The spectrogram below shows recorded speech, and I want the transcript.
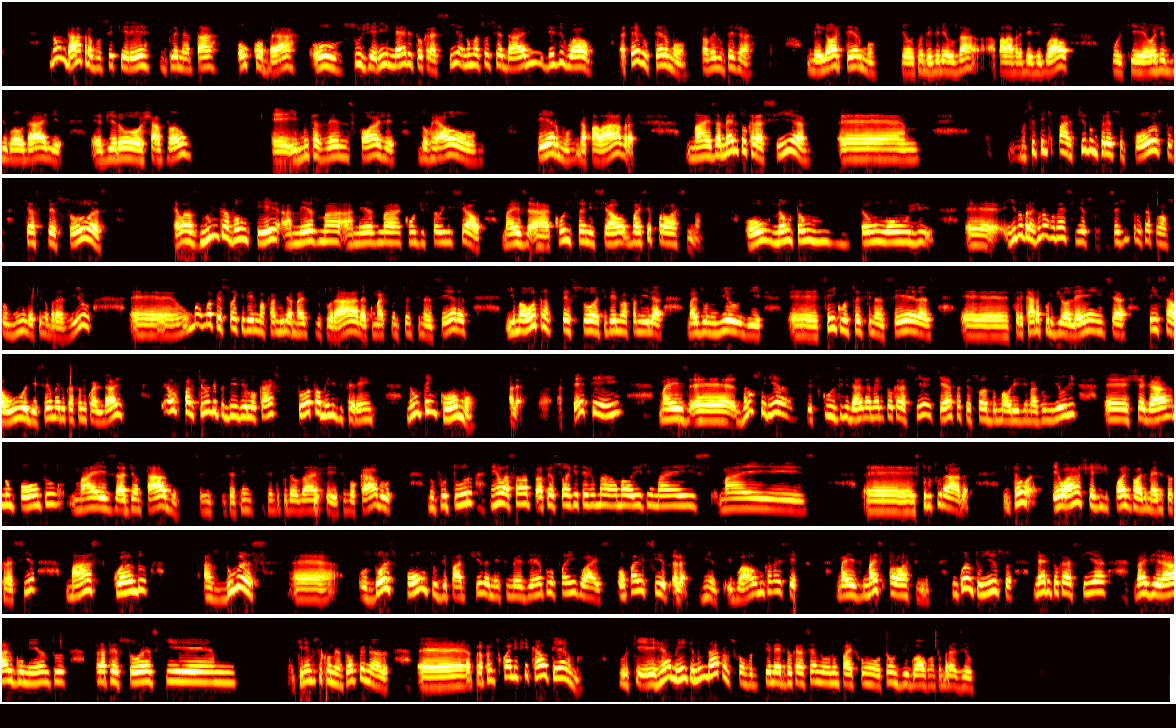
Não dá para você querer implementar ou cobrar ou sugerir meritocracia numa sociedade desigual. Até o termo, talvez não seja o melhor termo que eu, que eu deveria usar, a palavra desigual, porque hoje a desigualdade é, virou chavão e muitas vezes foge do real termo da palavra, mas a meritocracia é, você tem que partir de um pressuposto que as pessoas elas nunca vão ter a mesma a mesma condição inicial, mas a condição inicial vai ser próxima ou não tão tão longe. É, e no Brasil não acontece isso. Se a gente trouxer para o nosso mundo aqui no Brasil, é, uma, uma, pessoa que vem de uma família mais estruturada, com mais condições financeiras, e uma outra pessoa que vem de uma família mais humilde, é, sem condições financeiras, é, cercada por violência, sem saúde, sem uma educação de qualidade, elas partiram de, de, de locais totalmente diferentes. Não tem como. Aliás, até tem, mas é, não seria exclusividade da meritocracia que essa pessoa de uma origem mais humilde é, chegar num ponto mais adiantado, se, se assim se a gente puder usar esse, esse vocábulo, no futuro, em relação à pessoa que teve uma, uma origem mais, mais é, estruturada. Então, eu acho que a gente pode falar de meritocracia, mas quando as duas é, os dois pontos de partida nesse meu exemplo forem iguais ou parecidos. Aliás, minto, igual nunca vai ser, mas mais próximos. Enquanto isso, meritocracia vai virar argumento para pessoas que, que nem você comentou, Fernando, é, para desqualificar o termo. Porque realmente não dá para ter meritocracia num, num país como, tão desigual quanto o Brasil.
